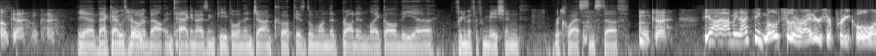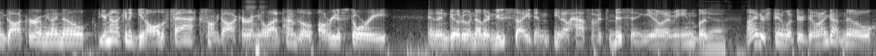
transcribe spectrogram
Okay, okay. Yeah, that guy was So- more about antagonizing people, and then John Cook is the one that brought in like all the uh, freedom of information requests and stuff. Okay. Yeah, I mean, I think most of the writers are pretty cool on Gawker. I mean, I know you're not going to get all the facts on Gawker. I mean, a lot of times I'll, I'll read a story and then go to another news site, and you know, half of it's missing. You know what I mean? But yeah. I understand what they're doing. I got no.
